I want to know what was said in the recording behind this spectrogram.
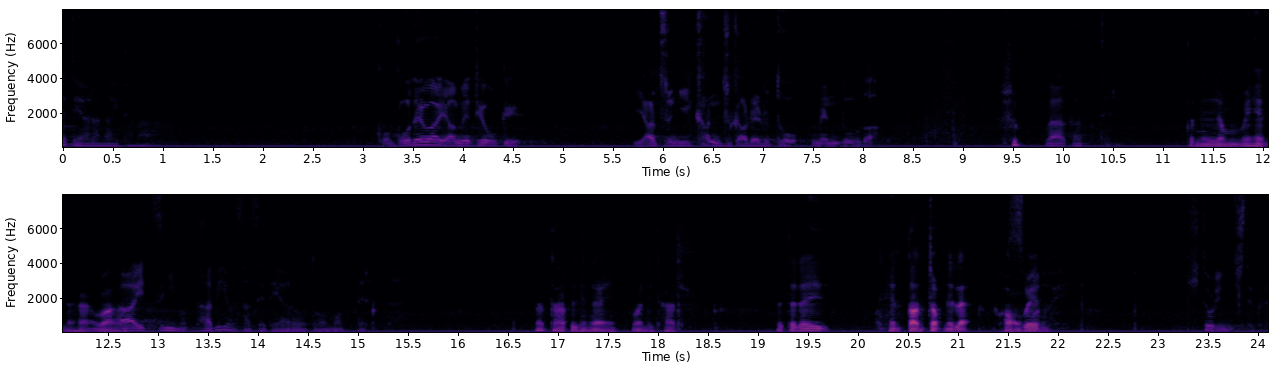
えてやらないとな ここではやめておけ奴に感づかれると面倒だ分かってる ตอนนี้ยังไม่เห็นนะฮะว่า あいつにも旅をさせてやろうと思ってるんだ หน้าตาเป็นยังไงวันนิทัศน์เราจะได้เห็นตอนจบนี่แหละ ของเว すま น ない一人にしてくれ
